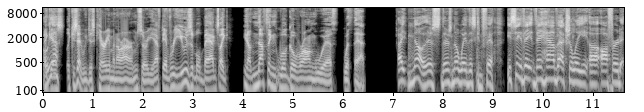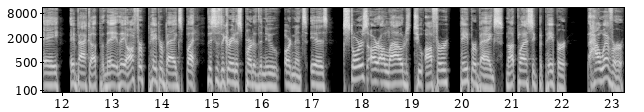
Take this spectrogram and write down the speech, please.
I oh, guess, yeah. like you said, we just carry them in our arms, or you have to have reusable bags. Like, you know, nothing will go wrong with with that. I no, there's there's no way this can fail. You see, they they have actually uh, offered a a backup. They they offer paper bags, but this is the greatest part of the new ordinance is stores are allowed to offer paper bags, not plastic, but paper. However,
